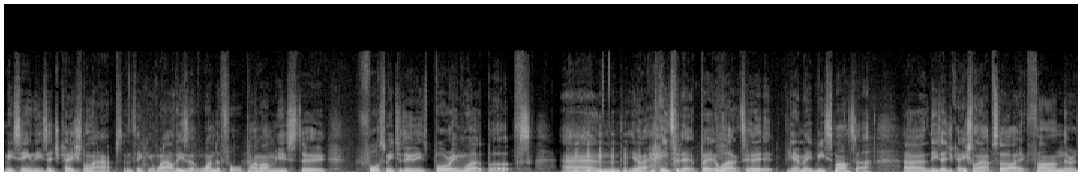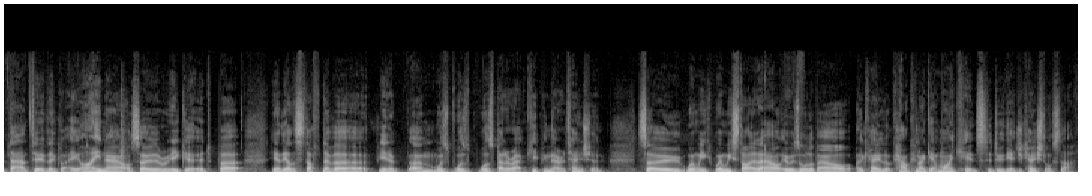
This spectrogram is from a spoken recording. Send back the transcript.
me seeing these educational apps and thinking, "Wow, these are wonderful." My mum used to force me to do these boring workbooks, and you know I hated it, but it worked. It you know made me smarter. Uh, these educational apps are like fun. They're adaptive. They've got AI now, so they're really good. But yeah, the other stuff never you know um, was was was better at keeping their attention. So when we when we started out, it was all about okay, look, how can I get my kids to do the educational stuff?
